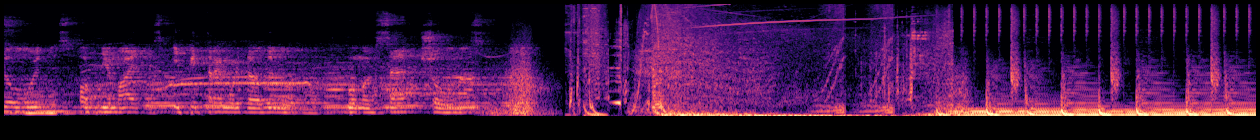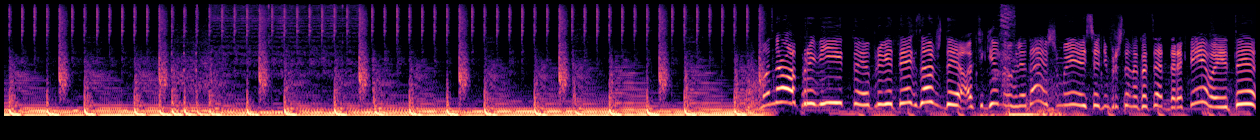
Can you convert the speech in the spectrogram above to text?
Цілуйтесь, обнімайтесь і підтримуйте один одного, бо ми все, що у нас. Офігенно виглядаєш. Ми сьогодні прийшли на концерт Дарафєєва, і ти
